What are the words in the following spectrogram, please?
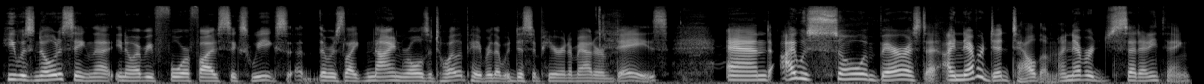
he was noticing that you know every four, five, six weeks uh, there was like nine rolls of toilet paper that would disappear in a matter of days. And I was so embarrassed. I, I never did tell them. I never said anything.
